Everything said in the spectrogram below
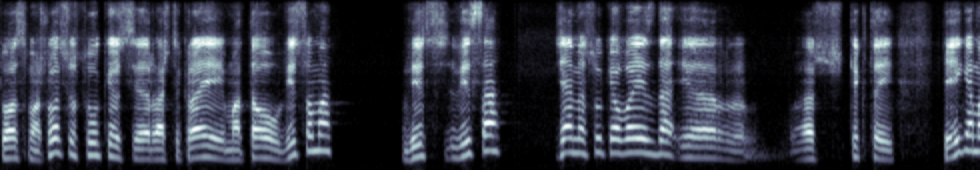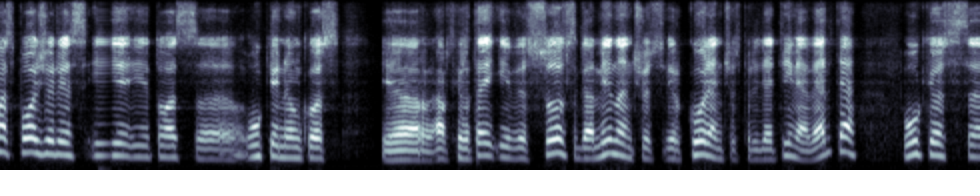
tuos mažuosius ūkius ir aš tikrai matau visumą, vis, visą žemės ūkio vaizdą ir aš tik tai teigiamas požiūris į, į tuos uh, ūkininkus uh, ir apskritai į visus gaminančius ir kūrenčius pridėtinę vertę ūkius e,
